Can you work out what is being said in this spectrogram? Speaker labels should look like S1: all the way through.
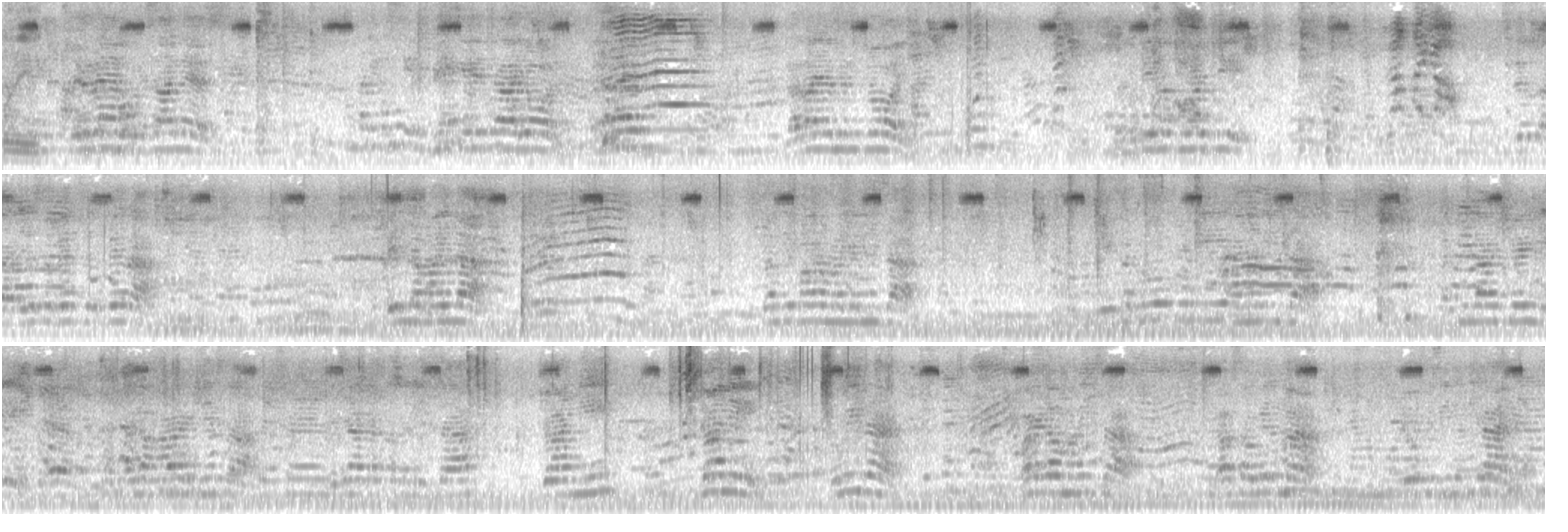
S1: free.
S2: Elizabeth Silvera Bella Mayla Santiago Mayaniza Isa Group ni Ananiza Kabila Shirley Alamar Jessa Johnny, Johnny, Luina, Marla Marisa, Rosa Wilma, Josie Binitian,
